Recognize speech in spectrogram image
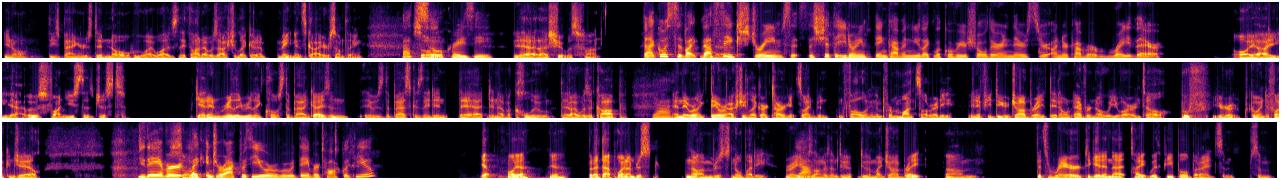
you know these bangers didn't know who I was. They thought I was actually like a maintenance guy or something. That's so, so crazy. Yeah, that shit was fun. That goes to like that's yeah. the extremes. It's the shit that you don't even think of, and you like look over your shoulder and there's your undercover right there. Oh yeah, yeah, it was fun. You used to just get in really, really close to bad guys, and it was the best because they didn't they didn't have a clue that I was a cop. Yeah, and they were like they were actually like our target. So I'd been following them for months already. And if you do your job right, they don't ever know who you are until poof, you're going to fucking jail. Do they ever so, like interact with you, or would they ever talk with you? Yep. Oh yeah, yeah. But at that point, I'm just no, I'm just nobody, right? Yeah. As long as I'm doing doing my job right. Um, it's rare to get in that tight with people, but I had some some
